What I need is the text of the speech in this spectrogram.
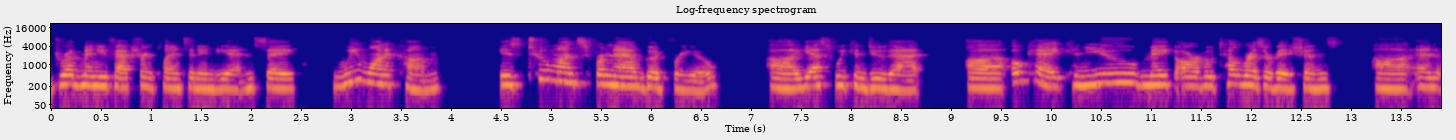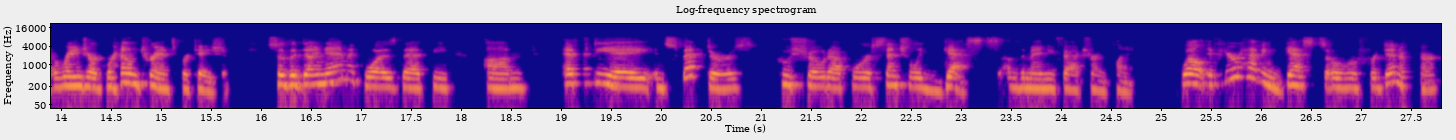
drug manufacturing plants in India and say, We want to come. Is two months from now good for you? Uh, yes, we can do that. Uh, okay, can you make our hotel reservations uh, and arrange our ground transportation? So the dynamic was that the um, FDA inspectors who showed up were essentially guests of the manufacturing plant. Well, if you're having guests over for dinner,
